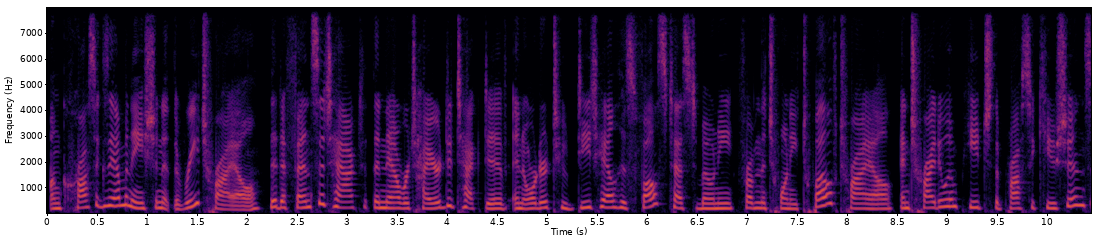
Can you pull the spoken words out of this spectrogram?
On cross examination at the retrial, the defense attacked the now retired detective in order to detail his false testimony from the 2012 trial and try to impeach the prosecution's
